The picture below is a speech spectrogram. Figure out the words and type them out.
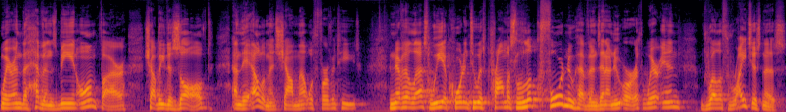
wherein the heavens, being on fire, shall be dissolved, and the elements shall melt with fervent heat. Nevertheless, we, according to his promise, look for new heavens and a new earth, wherein dwelleth righteousness.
